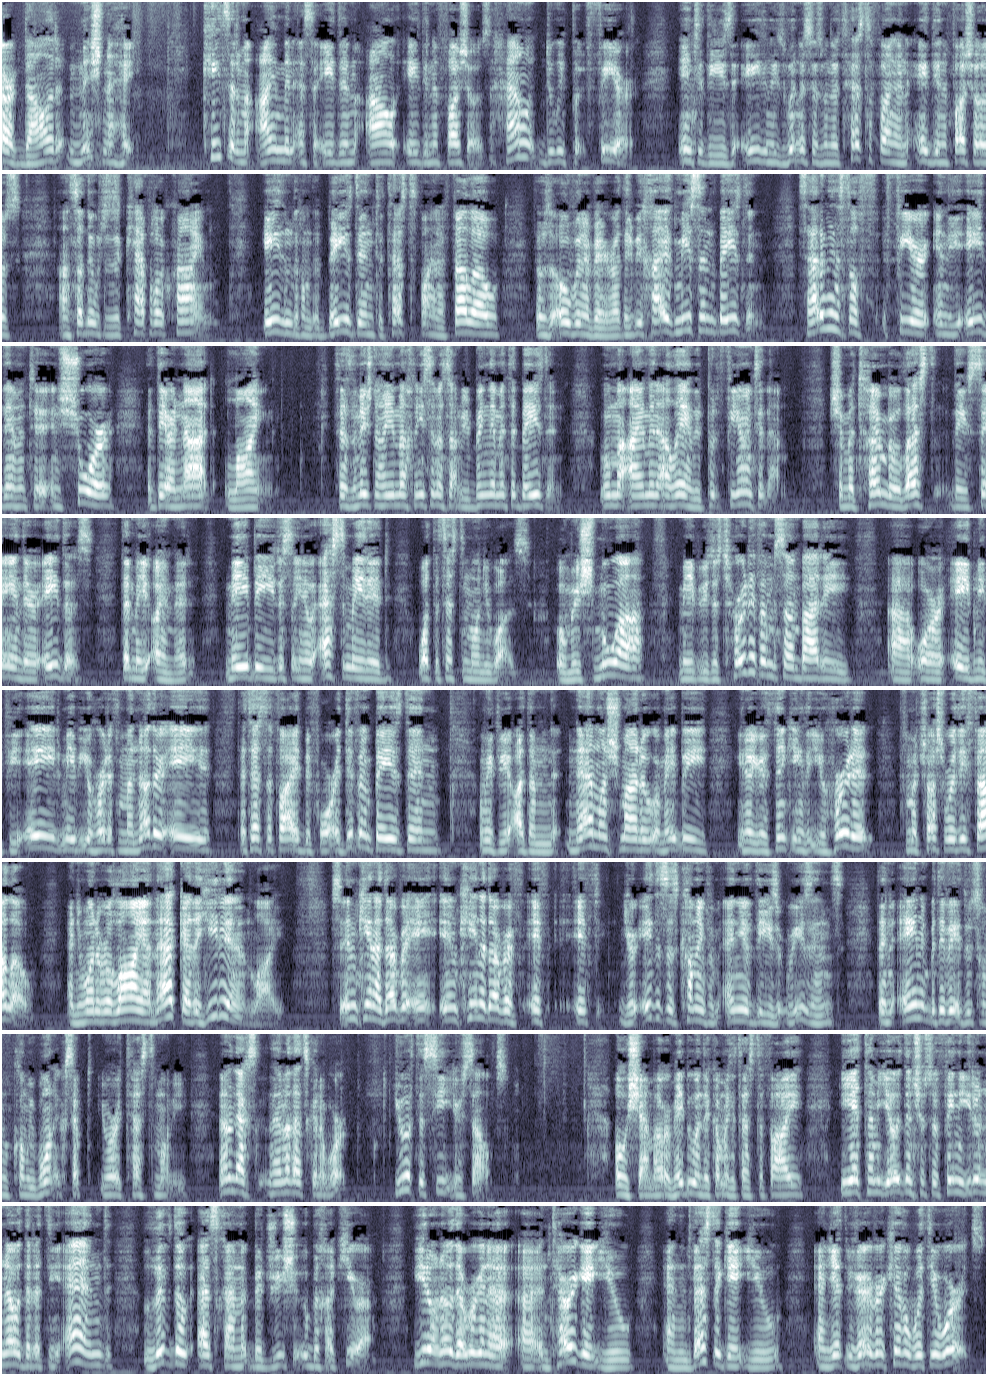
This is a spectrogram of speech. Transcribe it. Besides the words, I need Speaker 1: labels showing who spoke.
Speaker 1: Parak Dalad Mishnah How do we put fear into these Eidim, these witnesses, when they're testifying on Eidim Nefashos on something which is a capital crime? Eidim to come to Bezdin to testify on a fellow that was over in Avera. They'd be Chayiv Misan Bezdin. So how do we instill fear in the Eidim to ensure that they are not lying? It says the Mishnah, we bring them into Bezdin. Uma Ayman Aleim, we put fear into them. Shematamru, lest they say in their Eidas that may Aymed, maybe you just you know estimated what the testimony was. Or Mishmua, maybe you just heard it from somebody, uh, or aid maybe aid, maybe you heard it from another aid that testified before a different Din, or maybe Adam Namashmanu, or maybe you know you're thinking that you heard it from a trustworthy fellow, and you want to rely on that guy that he didn't lie. So in Kanadavar, in Kanadavar, if, if if your edus is coming from any of these reasons, then we won't accept your testimony. None of that's none of that's going to work. You have to see it yourselves. Oh Shema, or maybe when they're coming to testify, you don't know that at the end, livdo eschem bedrisha ubechakira. You don't know that we're going to uh, interrogate you and investigate you, and you have to be very, very careful with your words.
